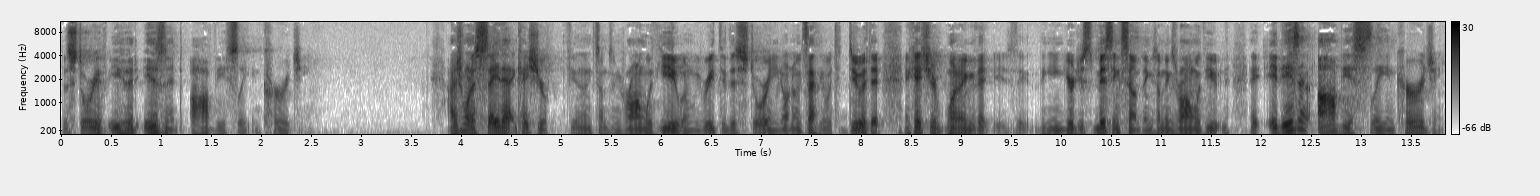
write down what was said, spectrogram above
the story of Ehud isn't obviously encouraging. I just want to say that in case you're feeling something's wrong with you and we read through this story and you don't know exactly what to do with it. In case you're wondering that thinking you're just missing something, something's wrong with you. It isn't obviously encouraging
